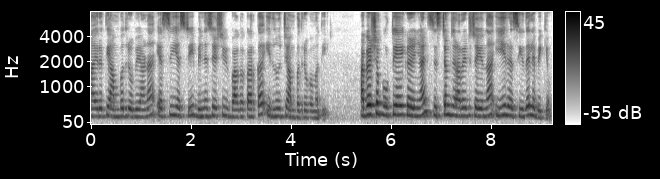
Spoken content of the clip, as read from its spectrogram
ആയിരത്തി അമ്പത് രൂപയാണ്. എസ് സി എസ് ടി ഭിന്നശേഷി വിഭാഗക്കാർക്ക് ഇരുന്നൂറ്റി അമ്പത് രൂപ മതി. അപേക്ഷ പൂർത്തിയായി കഴിഞ്ഞാൽ സിസ്റ്റം ജനറേറ്റ് ചെയ്യുന്ന ഈ രസീത് ലഭിക്കും.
